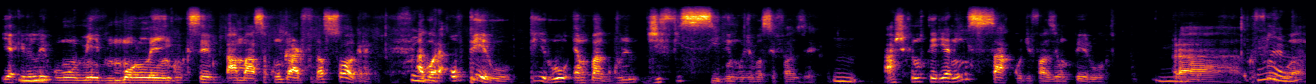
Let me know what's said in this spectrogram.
e aquele Uhum. legume molengo que você amassa com o garfo da sogra. Sim. Agora, o peru. Peru é um bagulho dificílimo de você fazer. Hum. acho que eu não teria nem saco de fazer um peru É. para o fim do Cara, ano.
